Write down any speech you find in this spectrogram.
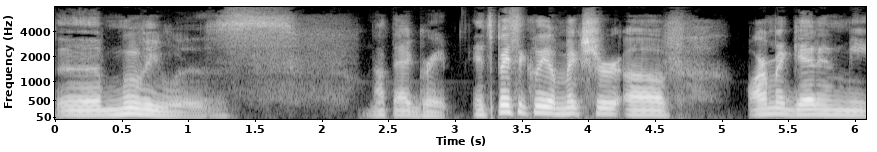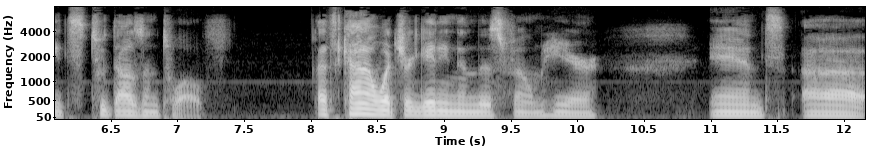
the movie was not that great. It's basically a mixture of Armageddon meets 2012. That's kind of what you're getting in this film here. And uh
